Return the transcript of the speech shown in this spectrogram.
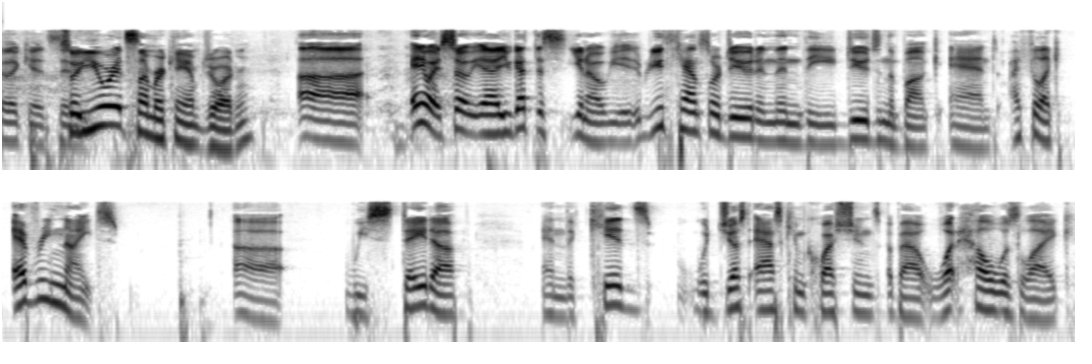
To the kids. So you were at summer camp, Jordan. uh, anyway, so uh, you got this, you know, youth counselor dude, and then the dudes in the bunk, and I feel like every night, uh, we stayed up, and the kids would just ask him questions about what hell was like,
